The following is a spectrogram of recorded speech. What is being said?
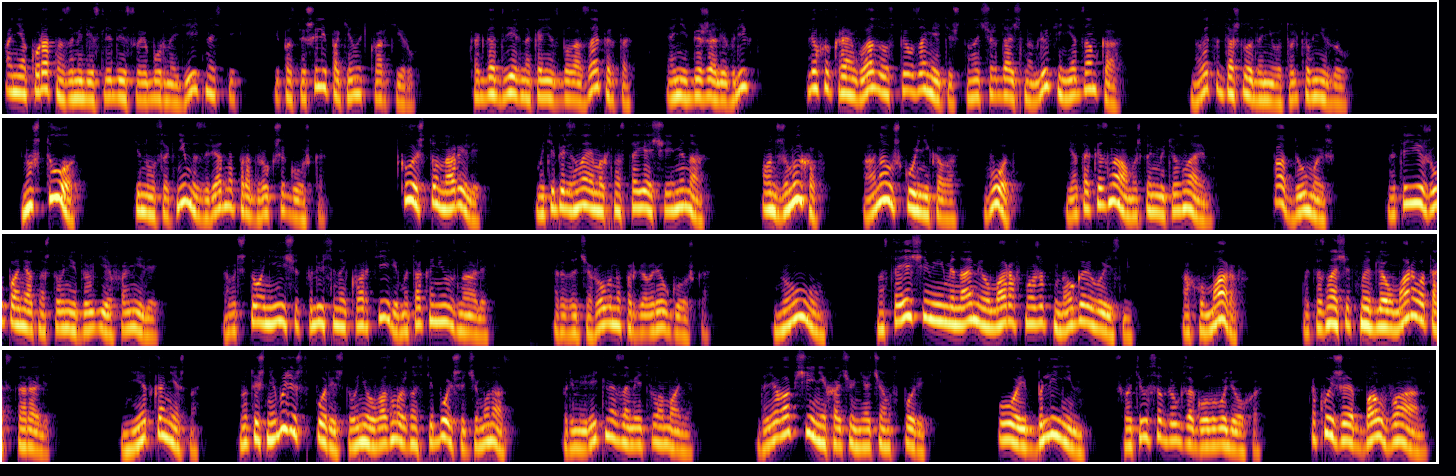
Они аккуратно замели следы своей бурной деятельности и поспешили покинуть квартиру. Когда дверь наконец была заперта, и они вбежали в лифт, Леха краем глаза успел заметить, что на чердачном люке нет замка. Но это дошло до него только внизу. «Ну что?» – кинулся к ним изрядно продрогший Гошка. «Кое-что нарыли. Мы теперь знаем их настоящие имена. Он Жмыхов, а она Ушкуйникова. Вот. Я так и знал, мы что-нибудь узнаем». «Подумаешь. Это ежу понятно, что у них другие фамилии. А вот что они ищут в Люсиной квартире, мы так и не узнали. Разочарованно проговорил Гошка. Ну, с настоящими именами Умаров может многое выяснить. Ах, Умаров? Это значит, мы для Умарова так старались? Нет, конечно. Но ты ж не будешь спорить, что у него возможностей больше, чем у нас? Примирительно заметила Маня. Да я вообще не хочу ни о чем спорить. Ой, блин, схватился вдруг за голову Леха. Какой же я болван.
